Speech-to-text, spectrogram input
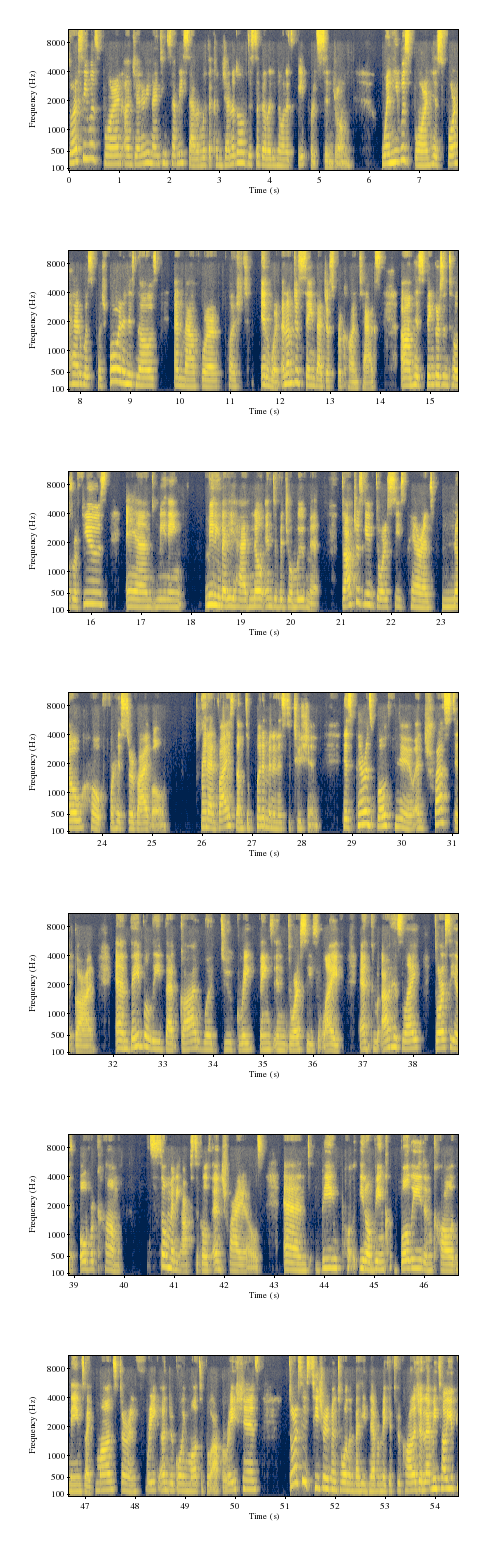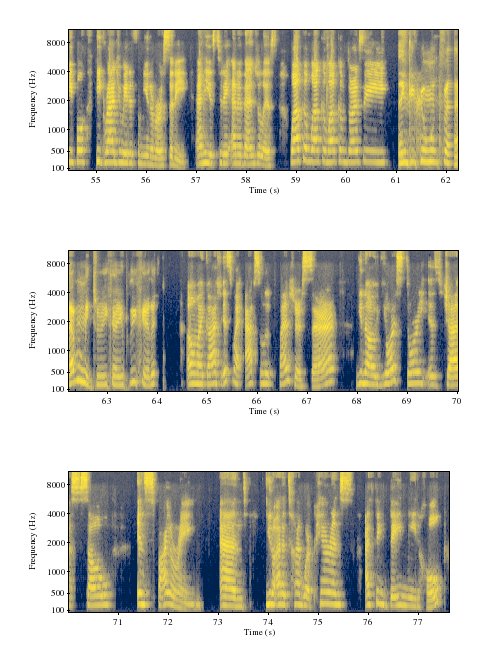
Dorsey was born on January 1977 with a congenital disability known as Apert syndrome. When he was born, his forehead was pushed forward and his nose and mouth were pushed inward. And I'm just saying that just for context. Um, his fingers and toes were fused, and meaning meaning that he had no individual movement. Doctors gave Dorsey's parents no hope for his survival and advised them to put him in an institution. His parents both knew and trusted God, and they believed that God would do great things in Dorsey's life. And throughout his life, Dorsey has overcome so many obstacles and trials and being you know being bullied and called names like monster and freak undergoing multiple operations Dorsey's teacher even told him that he'd never make it through college. And let me tell you, people, he graduated from university and he is today an evangelist. Welcome, welcome, welcome, Dorsey. Thank you so much for having me, Teresa. I appreciate it. Oh my gosh, it's my absolute pleasure, sir. You know, your story is just so inspiring. And, you know, at a time where parents, I think they need hope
